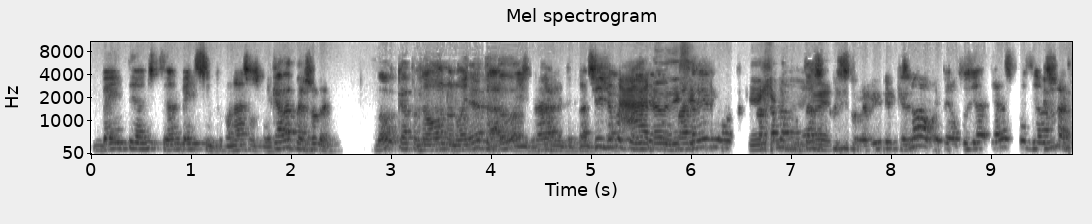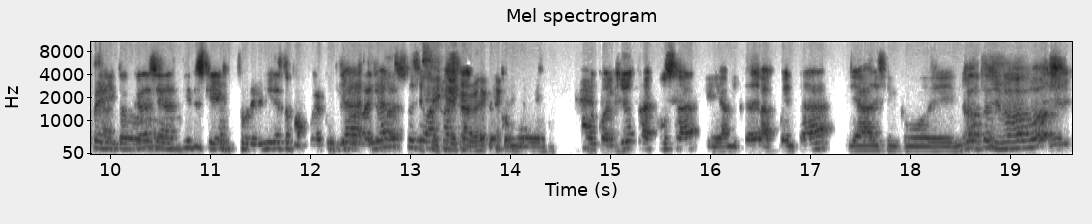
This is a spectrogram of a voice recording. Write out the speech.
20 años, te dan 20 cinturonazos, güey. Cada persona, ¿no? Cada persona. No, no, no, en ¿Era de total, todos? Ah. Sí, yo me Ah, acuerdo no, que dice- padre, bajar la putazo y sobrevivir, que No, güey, pero pues ya, ya después ya es una meritocracia, tienes que sobrevivir esto para poder cumplir Ya, ya después ya güey. como, como cualquier otra cosa, que a mitad de la cuenta ya dicen como de, no, ¿Cuántos pues, llevábamos?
